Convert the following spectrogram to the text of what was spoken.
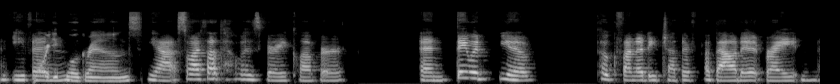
an even More equal grounds. Yeah. So I thought that was very clever. And they would, you know, poke fun at each other about it, right? And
